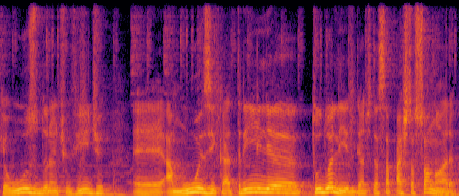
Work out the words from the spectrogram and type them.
que eu uso durante o vídeo, é, a música, a trilha, tudo ali dentro dessa pasta sonora.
